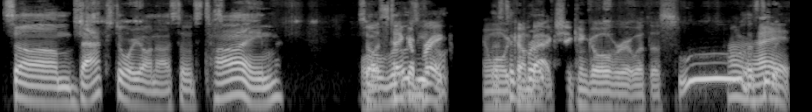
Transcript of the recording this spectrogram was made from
some backstory on us. So it's time. Well, so let's Rosio, take a break. And when we come back, she can go over it with us. Ooh, All right.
